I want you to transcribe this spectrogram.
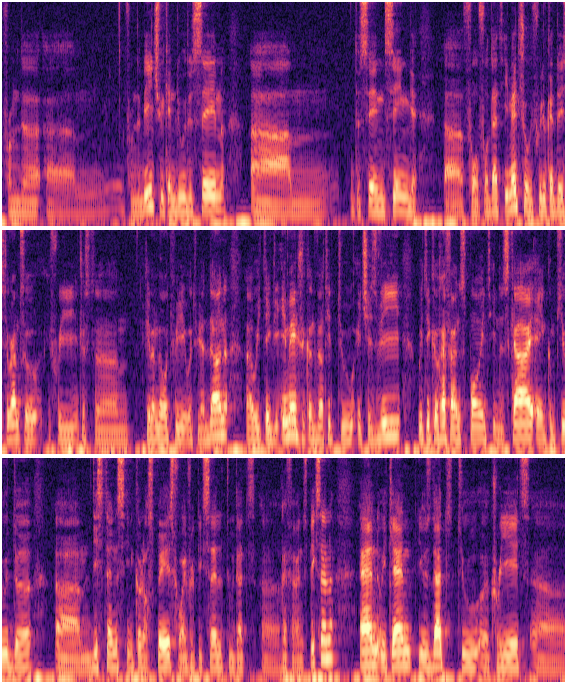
from the um, from the beach. We can do the same um, the same thing uh, for for that image. So if we look at the histogram, so if we just um, remember what we what we had done, uh, we take the image, we convert it to HSV, we take a reference point in the sky and compute the um, distance in color space for every pixel to that uh, reference pixel, and we can use that to uh, create uh,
